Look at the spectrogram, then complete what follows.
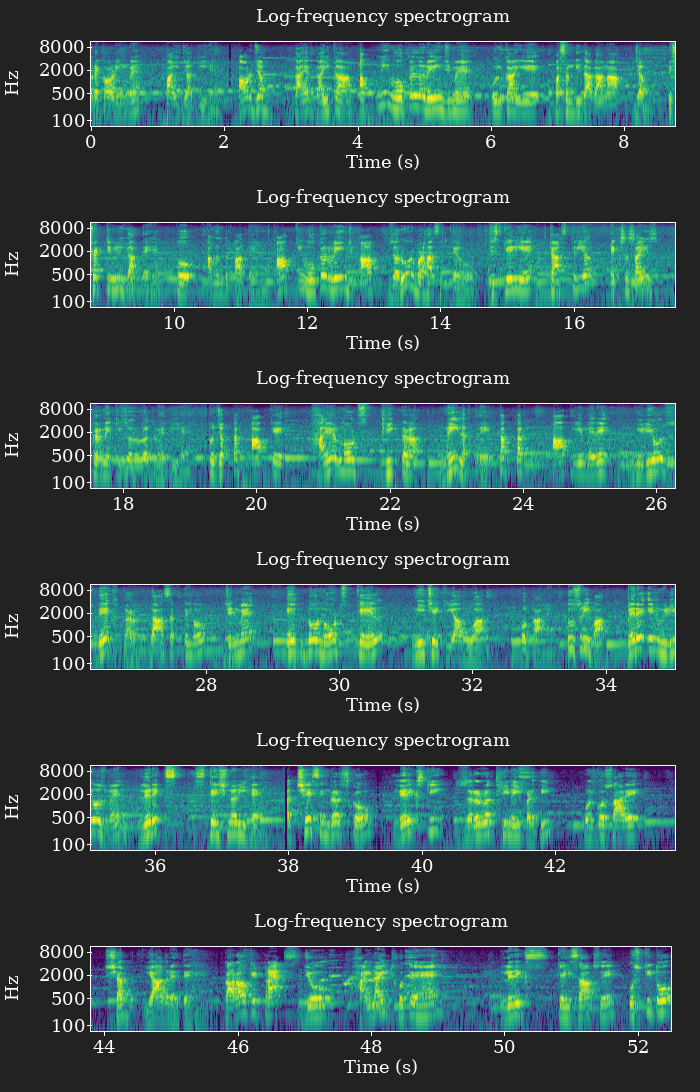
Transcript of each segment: रिकॉर्डिंग में पाई जाती है। और जब गायक, गायिका अपनी वोकल रेंज में उनका ये पसंदीदा गाना जब इफेक्टिवली गाते हैं तो आनंद पाते हैं। आपकी वोकल रेंज आप ज़रूर बढ़ा सकते हो, जिसके लिए शास्त्रीय एक्सरसाइज करने की ज़रूरत रहती है। तो जब तक आपके हायर नोट्स ठीक तरह नहीं लगते, तब तक आप ये मेरे वीडियोस देखकर गा सकते हो, जिनमें एक दो नोट स्केल नीचे किया हुआ होता है। दूसरी बात, मेरे इन वीडियोस में लिरिक्स स्टेशनरी है। अच्छे सिंगर्स को लिरिक्स की ज़रूरत ही नहीं पड़ती, उनको सारे शब्द याद रहते हैं। काराओ के ट्रैक्स जो हाईलाइट होते हैं लिरिक्स के हिसाब से उसकी तो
